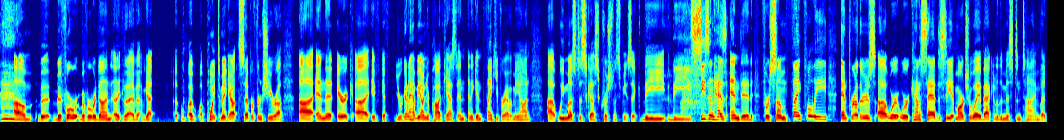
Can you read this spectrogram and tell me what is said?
Um, but before before we're done, uh, I've, I've got a, a, point to make out separate from She-Ra, uh, and that Eric, uh, if if you're going to have me on your podcast, and, and again, thank you for having me on. Uh, we must discuss Christmas music. the The season has ended for some, thankfully, and for others, uh, we're we're kind of sad to see it march away back into the mist and time. But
